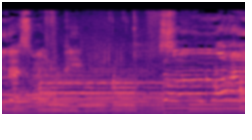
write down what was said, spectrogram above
do that song for Pete. So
